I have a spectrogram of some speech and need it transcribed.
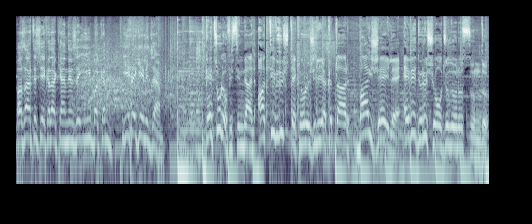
pazartesiye kadar kendinize iyi bakın. Yine geleceğim. Petrol ofisinden aktif 3 teknolojili yakıtlar Bay J ile eve dönüş yolculuğunu sundu.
